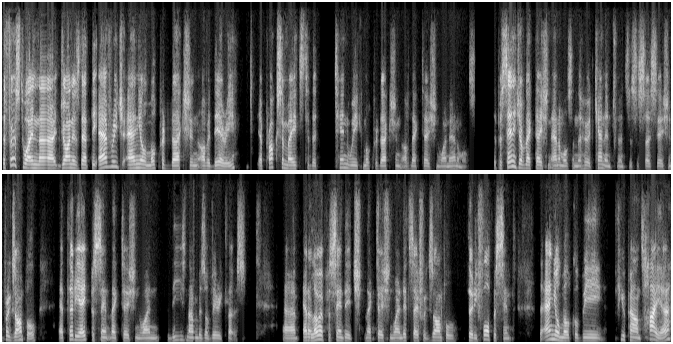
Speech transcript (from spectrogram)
the first one, uh, John, is that the average annual milk production of a dairy approximates to the 10 week milk production of lactation 1 animals. The percentage of lactation animals in the herd can influence this association. For example, at 38% lactation 1, these numbers are very close. Um, at a lower percentage lactation one, let's say, for example, 34%, the annual milk will be a few pounds higher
